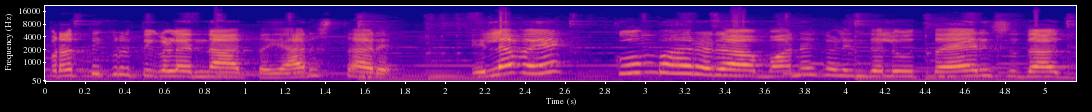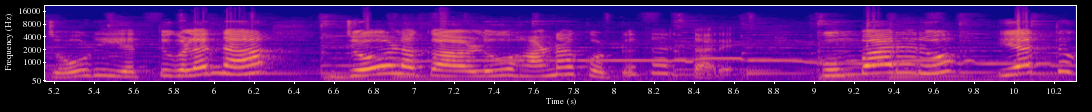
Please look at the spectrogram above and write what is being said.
ಪ್ರತಿಕೃತಿಗಳನ್ನ ತಯಾರಿಸ್ತಾರೆ. ಇಲ್ಲವೇ, ಕುಂಬಾರರ ಮನೆಗಳಿಂದಲೂ ತಯಾರಿಸಿದ ಜೋಡಿ ಎತ್ತುಗಳನ್ನ ಜೋಳ ಕಾಳು ಹಣ ಕೊಟ್ಟು ತರ್ತಾರೆ. ಕುಂಬಾರರು ಎತ್ತುಗಳೊಂದಿಗೆ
